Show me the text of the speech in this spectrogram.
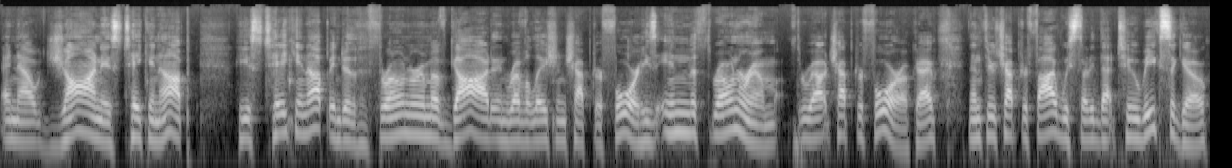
And now John is taken up He's taken up into the throne room of God in Revelation chapter 4. He's in the throne room throughout chapter 4, okay? Then through chapter 5, we studied that 2 weeks ago.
